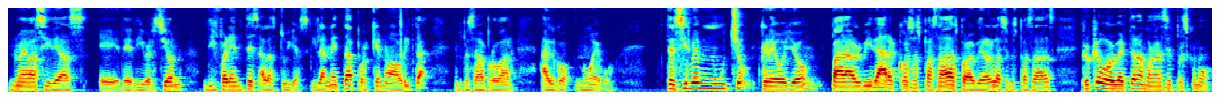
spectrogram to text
nuevas ideas eh, de diversión diferentes a las tuyas. Y la neta, ¿por qué no ahorita empezar a probar algo nuevo? Te sirve mucho, creo yo, para olvidar cosas pasadas, para olvidar relaciones pasadas. Creo que volverte a enamorar siempre es como,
